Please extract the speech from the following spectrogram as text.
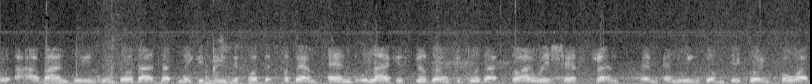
uh, abantu izinto that that make it easy for the, for them, and life is still going to do that. So I wish her strength and, and wisdom going forward,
